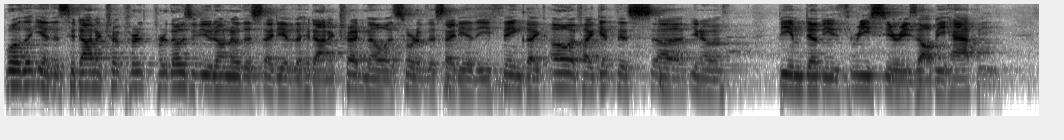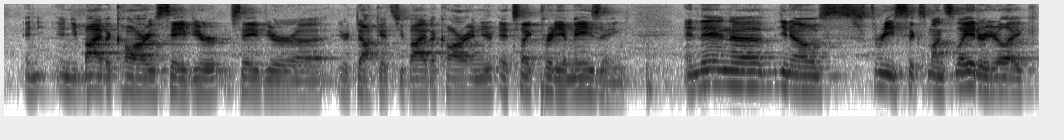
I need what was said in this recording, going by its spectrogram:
Well, the, yeah, the hedonic tread. For, for those of you who don't know this idea of the hedonic treadmill, is sort of this idea that you think like, oh, if I get this, uh, you know, BMW 3 Series, I'll be happy. And, and you buy the car, you save your save your uh, your ducats, you buy the car, and it's like pretty amazing. And then uh, you know, three six months later, you're like,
